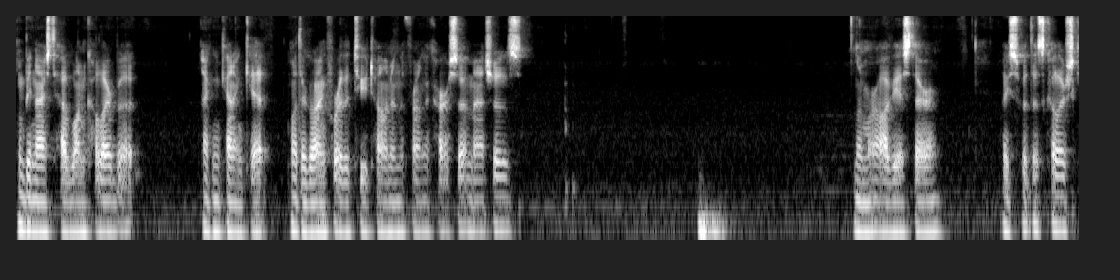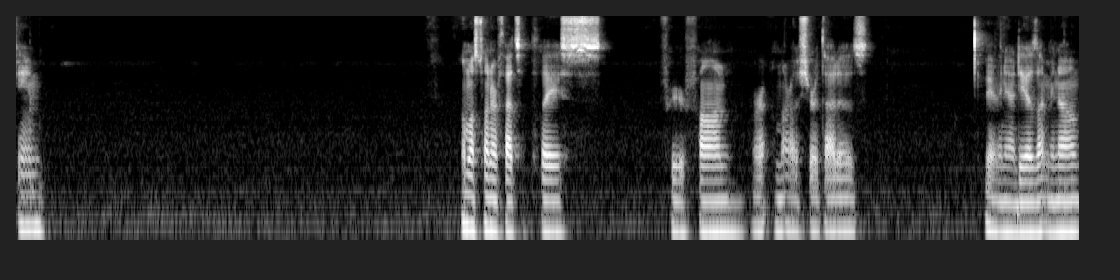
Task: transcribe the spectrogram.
It'd be nice to have one color, but I can kind of get what they're going for the two tone in the front of the car so it matches. A little more obvious there, at least with this color scheme. Almost wonder if that's a place for your phone. I'm not really sure what that is. If you have any ideas, let me know.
